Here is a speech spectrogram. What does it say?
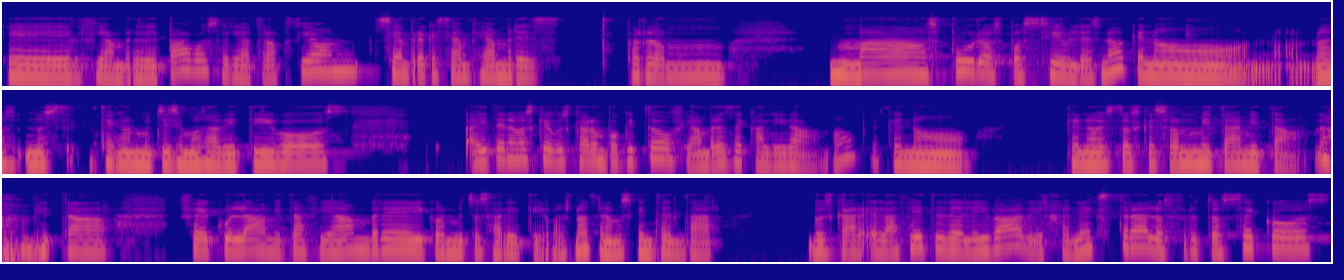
el fiambre de pavo sería otra opción, siempre que sean fiambres, pues lo más puros posibles, ¿no? que no, no, tengan muchísimos aditivos. Ahí tenemos que buscar un poquito fiambres de calidad, ¿no? que no, que no estos que son mitad mitad, ¿no? mitad fécula, mitad fiambre y con muchos aditivos. ¿no? Tenemos que intentar buscar el aceite de oliva virgen extra, los frutos secos,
